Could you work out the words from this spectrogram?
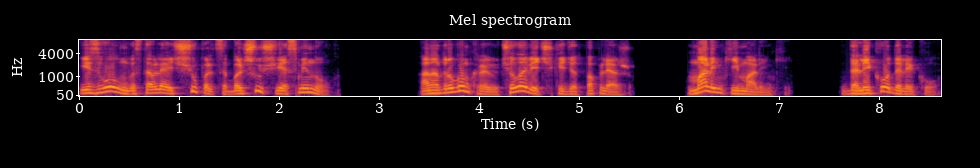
из волн выставляет щупальца большущий осьминог. А на другом краю человечек идет по пляжу. Маленький-маленький. Далеко-далеко.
